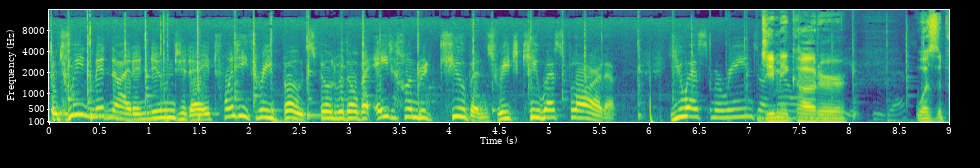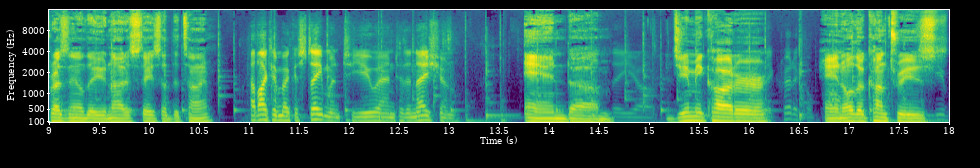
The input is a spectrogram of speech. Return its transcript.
Between midnight and noon today, 23 boats filled with over 800 Cubans reached Key West, Florida. U.S. Marines. Jimmy Carter on duty at Key West. was the president of the United States at the time I'd like to make a statement to you and to the nation. and um, The, uh, Jimmy Carter and other countries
